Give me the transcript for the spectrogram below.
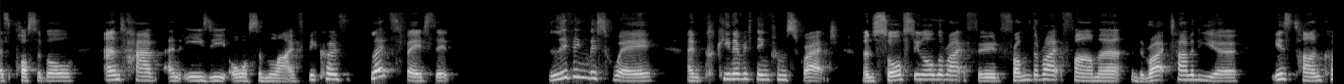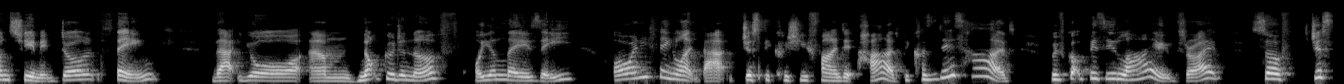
as possible, and have an easy, awesome life. Because let's face it, living this way and cooking everything from scratch and sourcing all the right food from the right farmer at the right time of the year is time consuming. Don't think that you're um, not good enough or you're lazy or anything like that just because you find it hard, because it is hard. We've got busy lives, right? So just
